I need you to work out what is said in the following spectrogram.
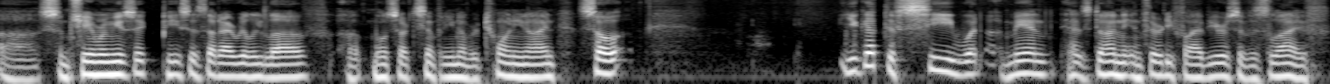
uh, some chamber music pieces that I really love, uh, Mozart Symphony Number Twenty Nine. So you get to see what a man has done in 35 years of his life,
